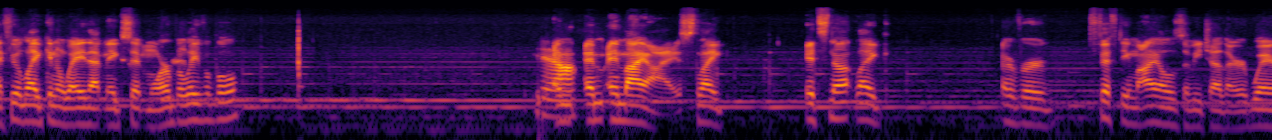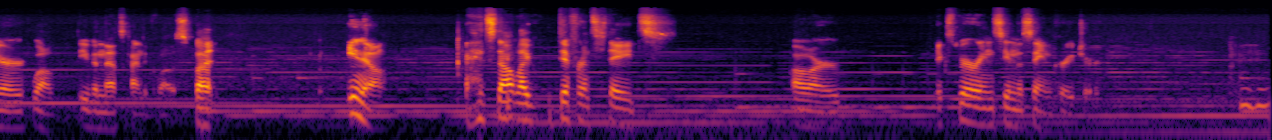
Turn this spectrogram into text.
i feel like in a way that makes it more believable Yeah. in, in, in my eyes. Like, it's not like over 50 miles of each other, where, well, even that's kind of close. But, you know, it's not like different states are experiencing the same creature. hmm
